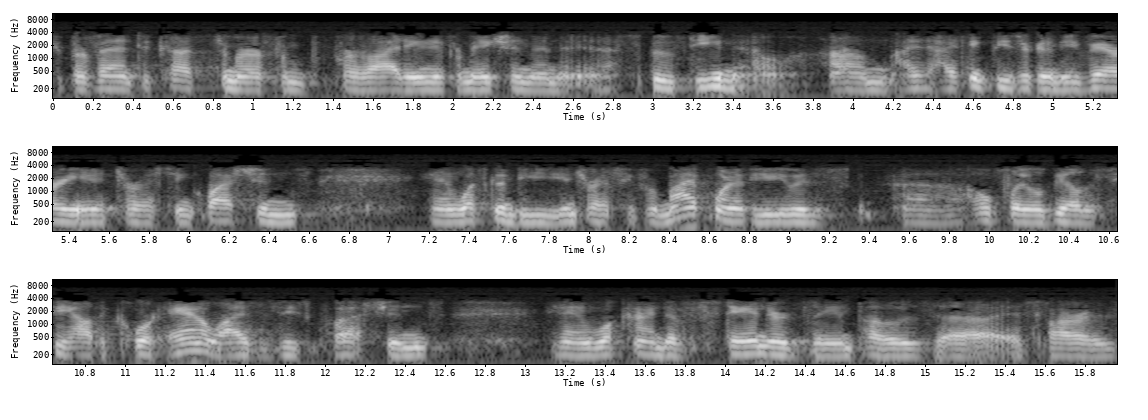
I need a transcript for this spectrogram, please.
to prevent a customer from providing information in a spoofed email? Um, I, I think these are going to be very interesting questions. And what's going to be interesting from my point of view is uh, hopefully we'll be able to see how the court analyzes these questions and what kind of standards they impose uh, as far as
